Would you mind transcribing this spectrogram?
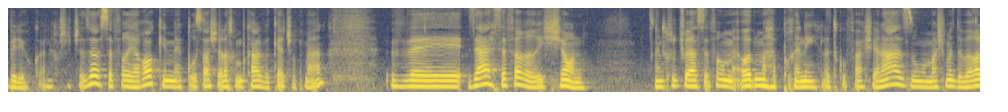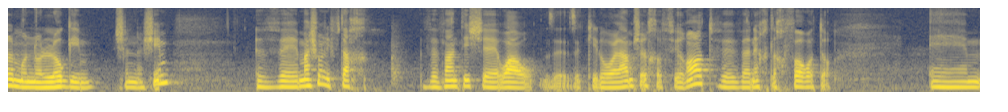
בדיוק. אני חושבת שזה ספר ירוק עם אה, פרוסה של לחם קל וקטשופ מעל. וזה היה הספר הראשון. אני חושבת שהוא היה ספר מאוד מהפכני לתקופה שלה, אז הוא ממש מדבר על מונולוגים של נשים, ומשהו נפתח. והבנתי שוואו, זה, זה כאילו עולם של חפירות, ו- ואני הולכת לחפור אותו. אמ,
